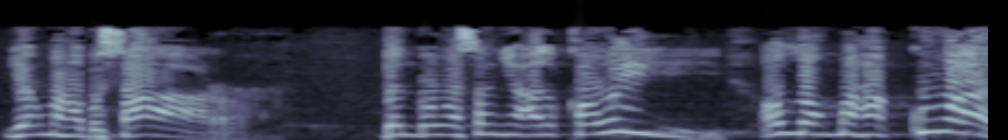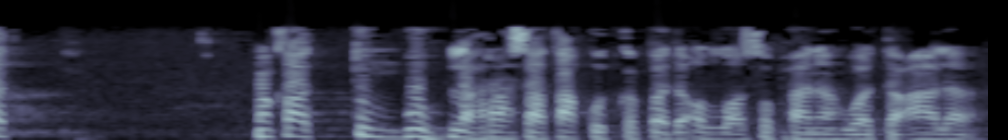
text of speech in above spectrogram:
yang maha besar. Dan bahwasanya Al-Qawi, Allah maha kuat. Maka tumbuhlah rasa takut kepada Allah subhanahu wa ta'ala.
